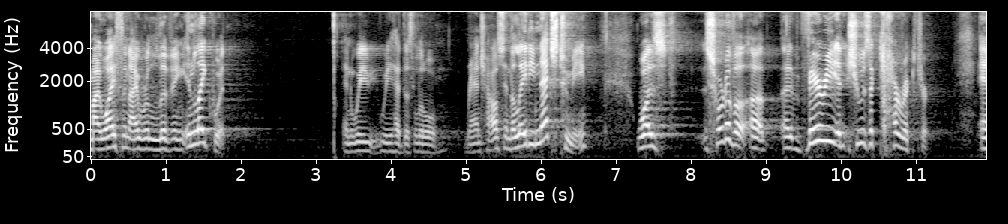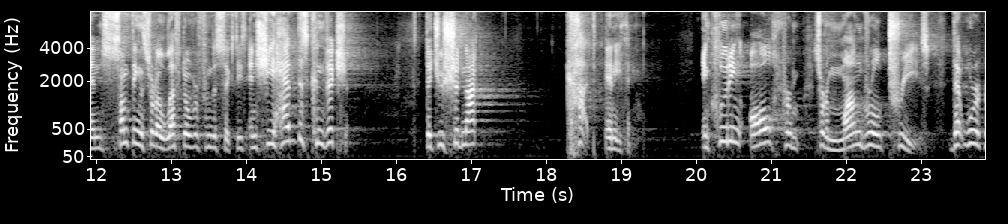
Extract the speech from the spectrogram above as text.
my wife and I were living in Lakewood. And we, we had this little ranch house, and the lady next to me was sort of a, a, a very, she was a character and something sort of left over from the 60s, and she had this conviction that you should not cut anything, including all her sort of mongrel trees that were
